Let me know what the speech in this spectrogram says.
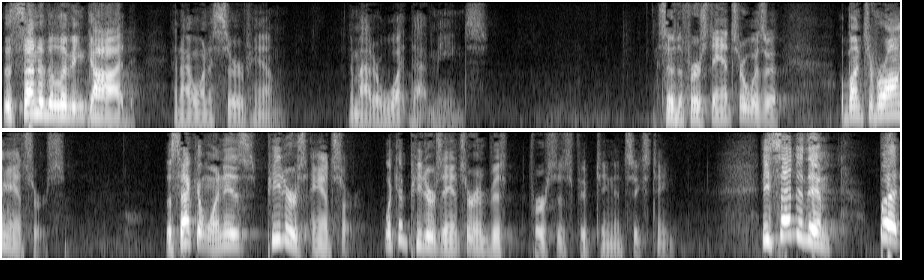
the Son of the living God, and I want to serve him, no matter what that means. So the first answer was a, a bunch of wrong answers. The second one is Peter's answer. Look at Peter's answer in verses 15 and 16. He said to them, But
